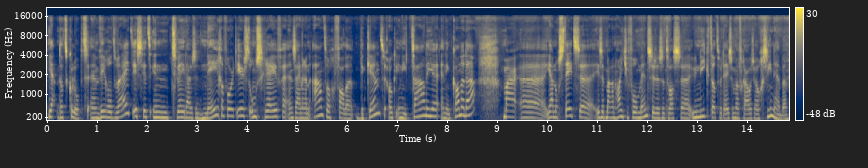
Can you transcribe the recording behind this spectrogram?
Ja, dat klopt. En wereldwijd is dit in 2009 voor het eerst omschreven. En zijn er een aantal gevallen bekend, ook in Italië en in Canada. Maar uh, ja, nog steeds uh, is het maar een handjevol mensen. Dus het was uh, uniek dat we deze mevrouw zo gezien hebben.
